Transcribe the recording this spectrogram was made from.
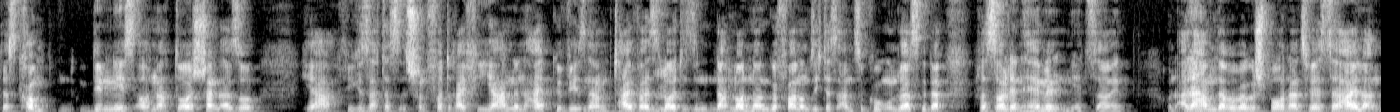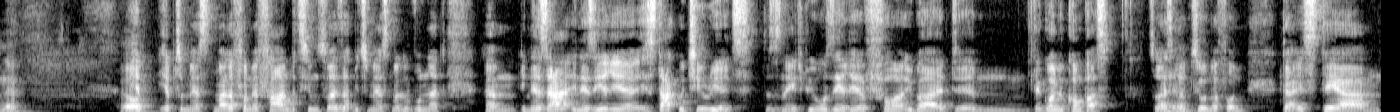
Das kommt demnächst auch nach Deutschland, also ja, wie gesagt, das ist schon vor drei, vier Jahren ein Hype gewesen. Haben teilweise mhm. Leute sind nach London gefahren, um sich das anzugucken und du hast gedacht, was soll denn Hamilton jetzt sein? Und alle ja. haben darüber gesprochen, als wäre es der Highland, ne? Ja. Ich habe hab zum ersten Mal davon erfahren, beziehungsweise habe mich zum ersten Mal gewundert, ähm, in, der Sa in der Serie His Dark Materials, das ist eine HBO-Serie über dem, der Goldene Kompass, so heißt mhm. die Adaption davon. Da ist der,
